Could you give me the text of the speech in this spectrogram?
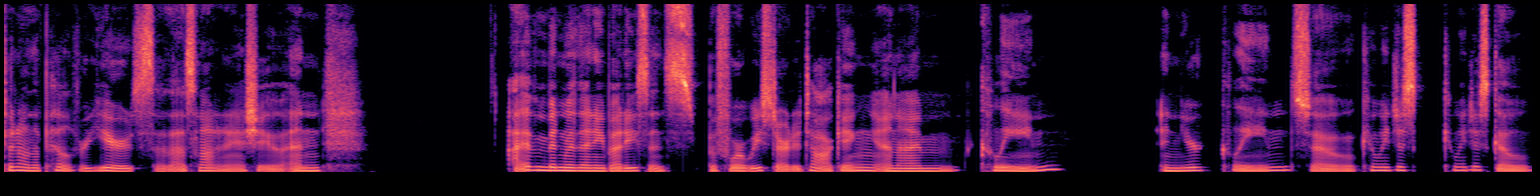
been on the pill for years, so that's not an issue. And I haven't been with anybody since before we started talking, and I'm clean, and you're clean. So can we just can we just go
